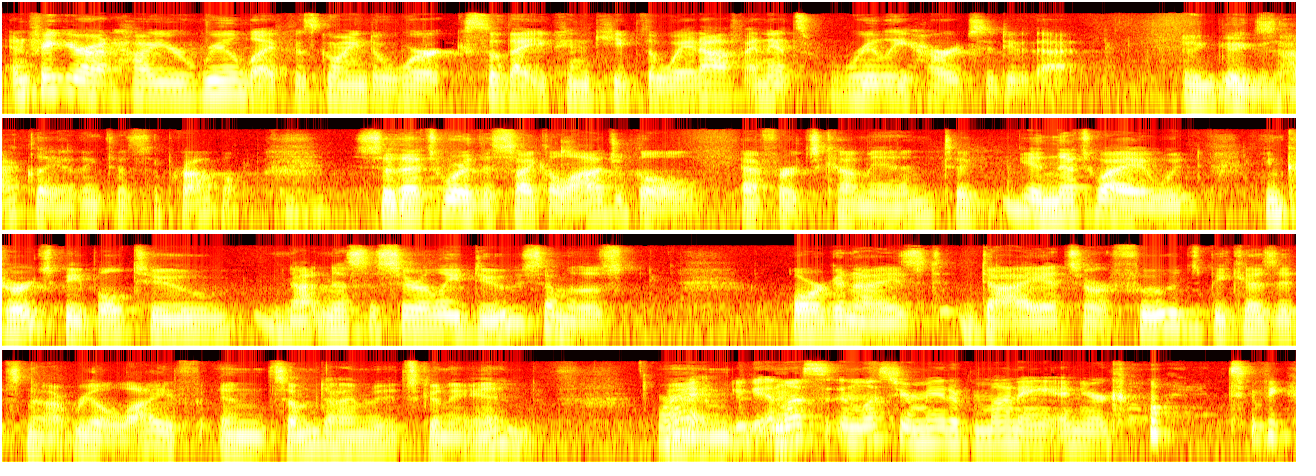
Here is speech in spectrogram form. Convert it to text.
and figure out how your real life is going to work so that you can keep the weight off. And it's really hard to do that. Exactly, I think that's the problem. So that's where the psychological efforts come in to and that's why I would encourage people to not necessarily do some of those organized diets or foods because it's not real life and sometime it's going to end. Right. And- You, unless unless you're made of money and you're going to be,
